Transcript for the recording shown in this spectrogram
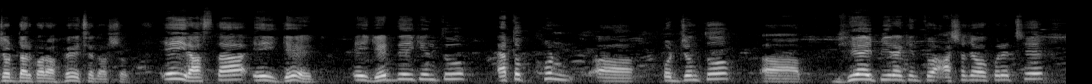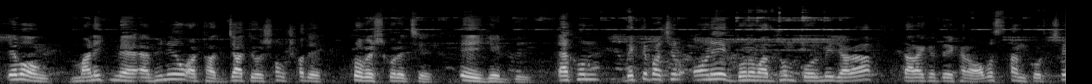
জোরদার করা হয়েছে, দর্শক। এই রাস্তা, এই গেট এই গেট দিয়েই কিন্তু এতক্ষণ পর্যন্ত ভিআইপিরা কিন্তু আসা যাওয়া করেছে এবং মানিক মিয়া অ্যাভিনিউ অর্থাৎ জাতীয় সংসদে প্রবেশ করেছে এই গেট দিয়ে এখন দেখতে পাচ্ছেন অনেক গণমাধ্যম কর্মী যারা, তারা কিন্তু এখানে অবস্থান করছে।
